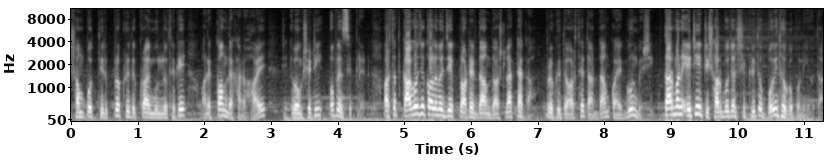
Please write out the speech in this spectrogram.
সম্পত্তির প্রকৃত ক্রয় মূল্য থেকে অনেক কম দেখানো হয়, এবং সেটি ওপেন সিক্রেট। অর্থাৎ কাগজে কলমে যে প্লটের দাম দশ লাখ টাকা প্রকৃত অর্থে তার দাম কয়েক গুণ বেশি। তার মানে এটি একটি সর্বজন স্বীকৃত বৈধ গোপনীয়তা।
